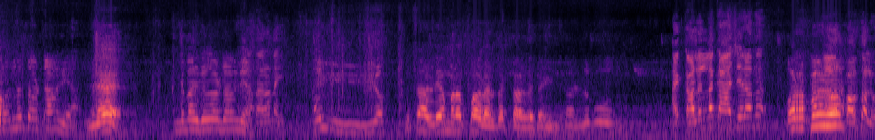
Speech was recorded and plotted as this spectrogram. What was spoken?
ഒന്ന് തൊട്ടാ മതിയാ. ഇല്ലേ? എന്റെ പതുക്കെ തൊട്ടാ മതിയാ. അയ്യോ. കള്ളി നമ്മുടെ പടലത്തെ കള്ള് കഴിയില്ല കള്ള് പോകും. ആ കള്ളിലുള്ള കാശ് തരാന്ന്. ഉറപ്പാണ്. ഉറപ്പാണോ ഒന്ന് തല്ലോ.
